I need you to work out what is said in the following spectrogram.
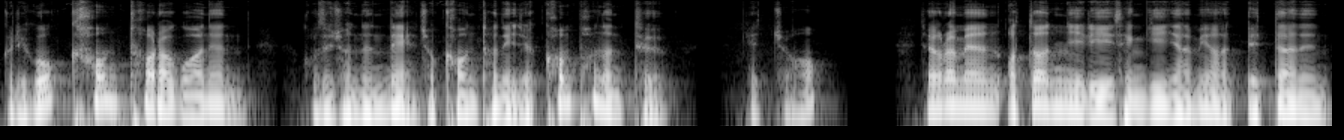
그리고 카운터라고 하는 것을 줬는데 저 카운터는 이제 component겠죠. 자 그러면 어떤 일이 생기냐면 일단은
